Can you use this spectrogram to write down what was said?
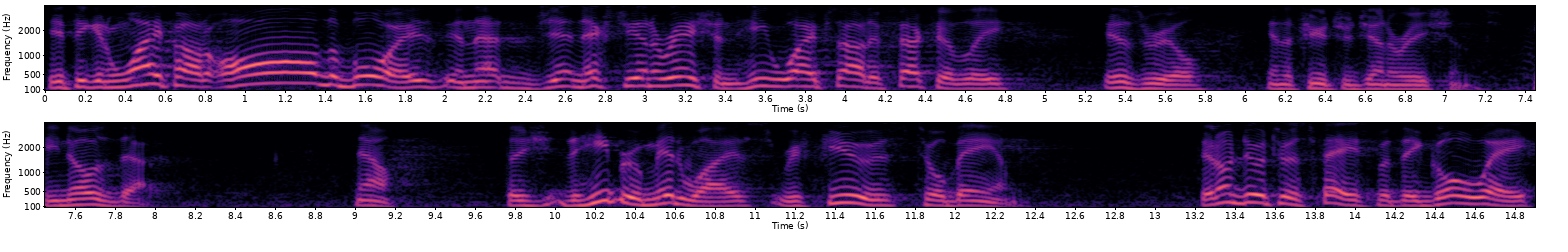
If he can wipe out all the boys in that next generation, he wipes out effectively Israel in the future generations. He knows that. Now, the, the Hebrew midwives refuse to obey him. They don't do it to his face, but they go away,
